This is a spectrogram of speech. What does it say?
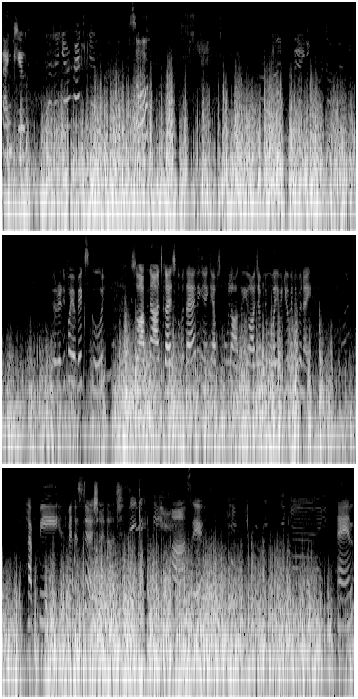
thank you so you ready for your big school so आपने आज गाइस को बताया नहीं है कि आप स्कूल आ गई हो, आज आपने वो वाली वीडियो भी नहीं बनाई? हैप्पी वेडनेसडे है शायद आज। हाँ से एंड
